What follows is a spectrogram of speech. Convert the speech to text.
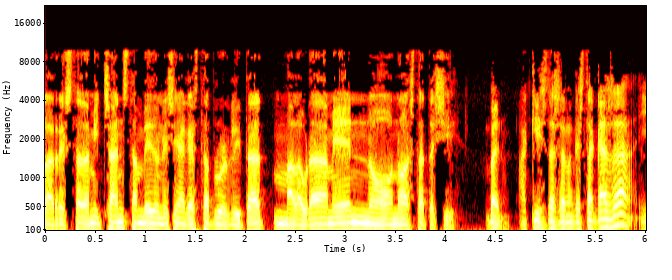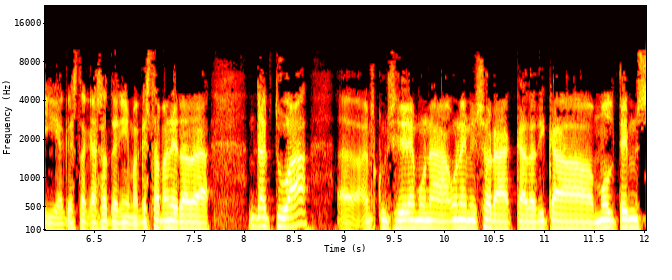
la resta de mitjans també donessin aquesta pluralitat. Malauradament no, no ha estat així bueno, aquí estàs en aquesta casa i aquesta casa tenim aquesta manera d'actuar. Eh, ens considerem una, una emissora que dedica molt temps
